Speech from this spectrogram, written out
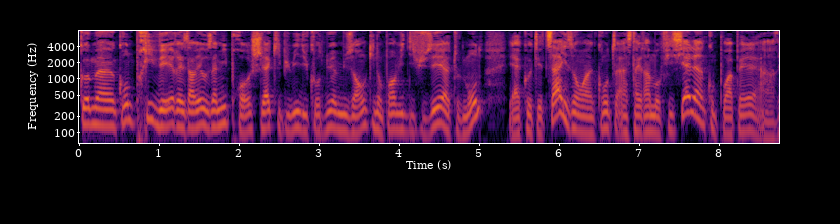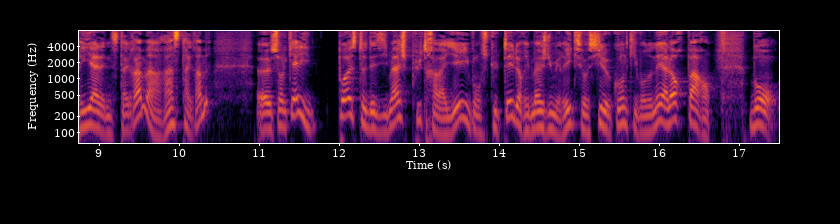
comme un compte privé réservé aux amis proches, là qui publient du contenu amusant, qui n'ont pas envie de diffuser à tout le monde. Et à côté de ça, ils ont un compte Instagram officiel, hein, qu'on pourrait appeler un real Instagram, un Instagram, euh, sur lequel ils postent des images plus travaillées, ils vont sculpter leur image numérique, c'est aussi le compte qu'ils vont donner à leurs parents. Bon,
